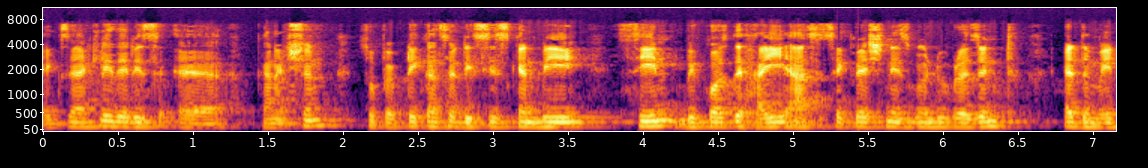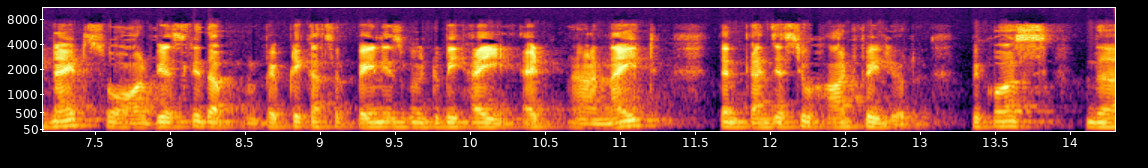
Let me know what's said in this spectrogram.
Exactly there is a connection. So peptic ulcer disease can be seen because the high acid secretion is going to be present at the midnight. So obviously the peptic ulcer pain is going to be high at uh, night then congestive heart failure because the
